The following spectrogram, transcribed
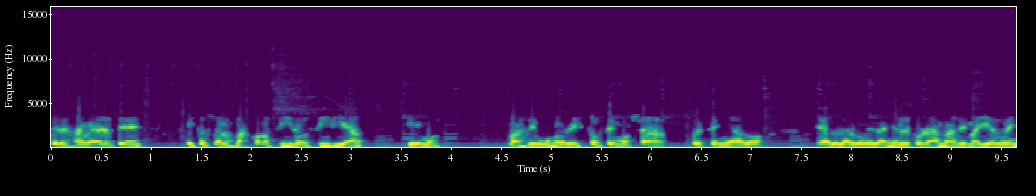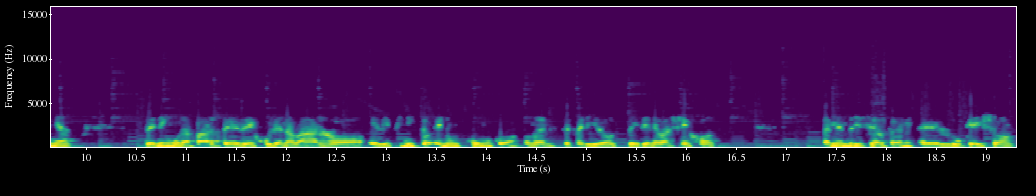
Pérez Reverte. Estos son los más conocidos. Siria, que hemos más de uno de estos hemos ya reseñado a lo largo del año en el programa, de María Dueñas, de Ninguna Parte, de Julia Navarro, El Infinito en un Junco, uno de mis preferidos, de Irene Vallejos, también Bridgerton, Luque y yo,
